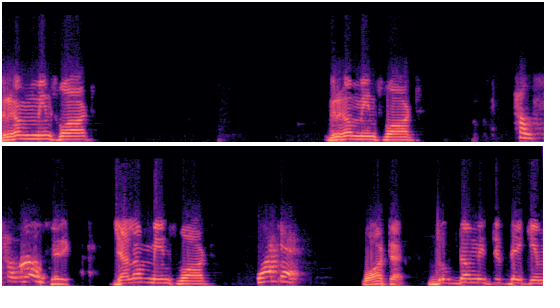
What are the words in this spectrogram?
griham means what? griham means what? House. Very jalam means what? Water. Water. dugdam ityukte kim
